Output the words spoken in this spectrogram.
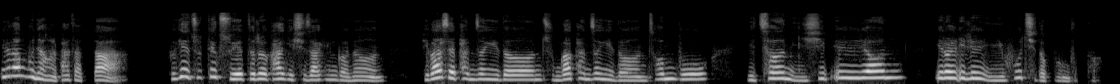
일반 분양을 받았다. 그게 주택수에 들어가기 시작한 거는 비과세 판정이든 중과 판정이든 전부 2021년 1월 1일 이후 취득분부터.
